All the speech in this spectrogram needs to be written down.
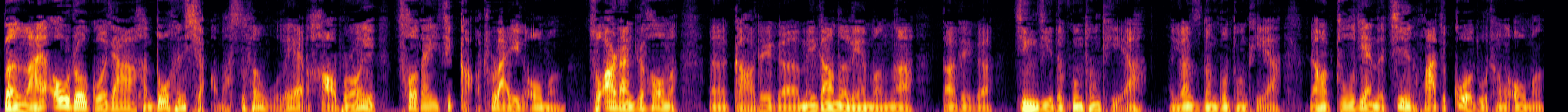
本来欧洲国家很多很小嘛，四分五裂的，好不容易凑在一起搞出来一个欧盟。从二战之后嘛，呃，搞这个煤钢的联盟啊，到这个经济的共同体啊。原子能共同体啊，然后逐渐的进化，就过渡成了欧盟。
